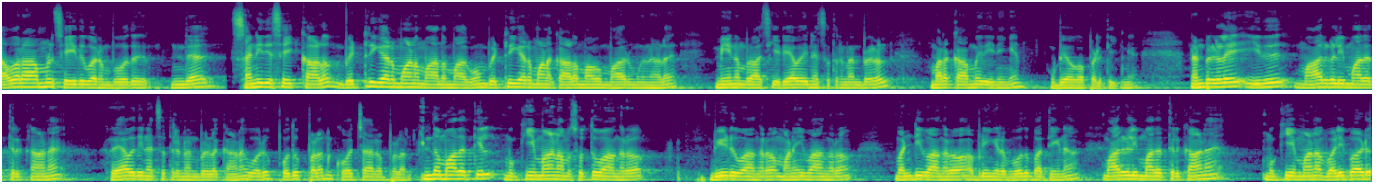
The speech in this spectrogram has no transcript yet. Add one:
தவறாமல் செய்து வரும்போது இந்த சனி திசை காலம் வெற்றிகரமான மாதமாகவும் வெற்றிகரமான காலமாகவும் மாறும்னால மீனம் ராசி ரேவதி நட்சத்திர நண்பர்கள் மறக்காமல் இதை நீங்கள் உபயோகப்படுத்திக்கங்க. நண்பர்களே இது மார்கழி மாதத்திற்கான ரேவதி நட்சத்திர நண்பர்களுக்கான ஒரு பொது பலன் கோச்சார பலன். இந்த மாதத்தில் முக்கியமாக நம்ம சொத்து வாங்குகிறோம் வீடு வாங்குகிறோம் மனை வாங்குகிறோம் வண்டி வாங்குகிறோம் அப்படிங்கிற போது பார்த்திங்கன்னா மார்கழி மாதத்திற்கான முக்கியமான வழிபாடு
